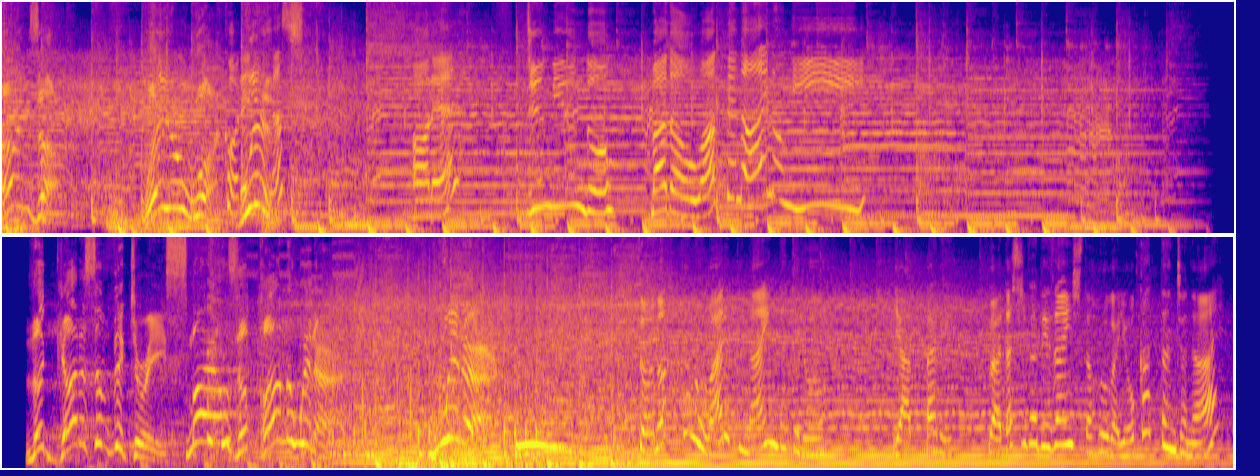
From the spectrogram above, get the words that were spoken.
Time's up! Player これでよしあれ準備運動まだ終わってないのに The goddess of victory smiles upon the winner! Winner! その服も悪くないんだけどやっぱり私がデザインした方が良かったんじゃない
